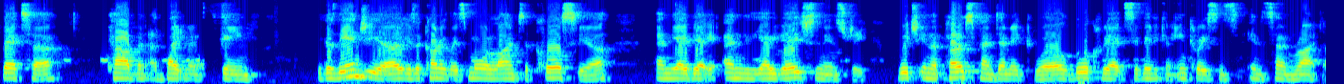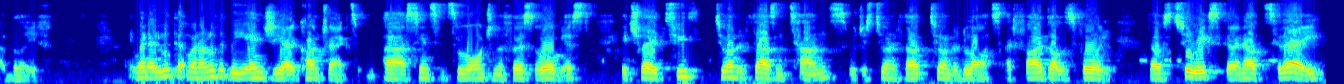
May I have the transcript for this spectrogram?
better carbon abatement scheme because the N-GEO is a contract that's more aligned to CORSIA and the, avi- and the aviation industry, which in a post-pandemic world will create significant increases in its own right, I believe. When I look at when I look at the N-GEO contract uh, since its launch on the first of August, it traded two, 200,000 tons, which is 200, 200 lots, at five dollars forty. That was two weeks ago. Now today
